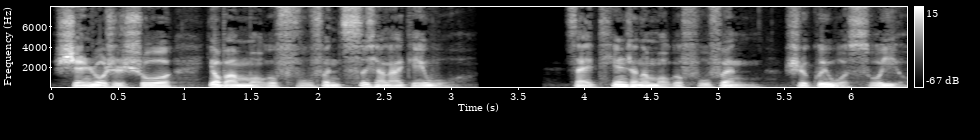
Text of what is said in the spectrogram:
神若是说要把某个福分赐下来给我，在天上的某个福分是归我所有，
